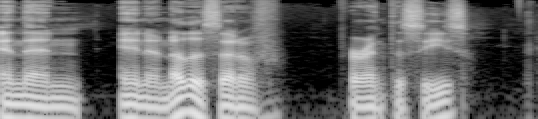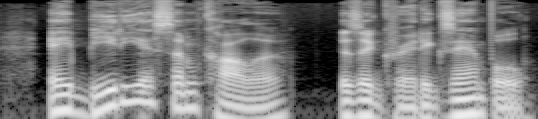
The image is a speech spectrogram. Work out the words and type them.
and then in another set of parentheses, a BDSM collar is a great example.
